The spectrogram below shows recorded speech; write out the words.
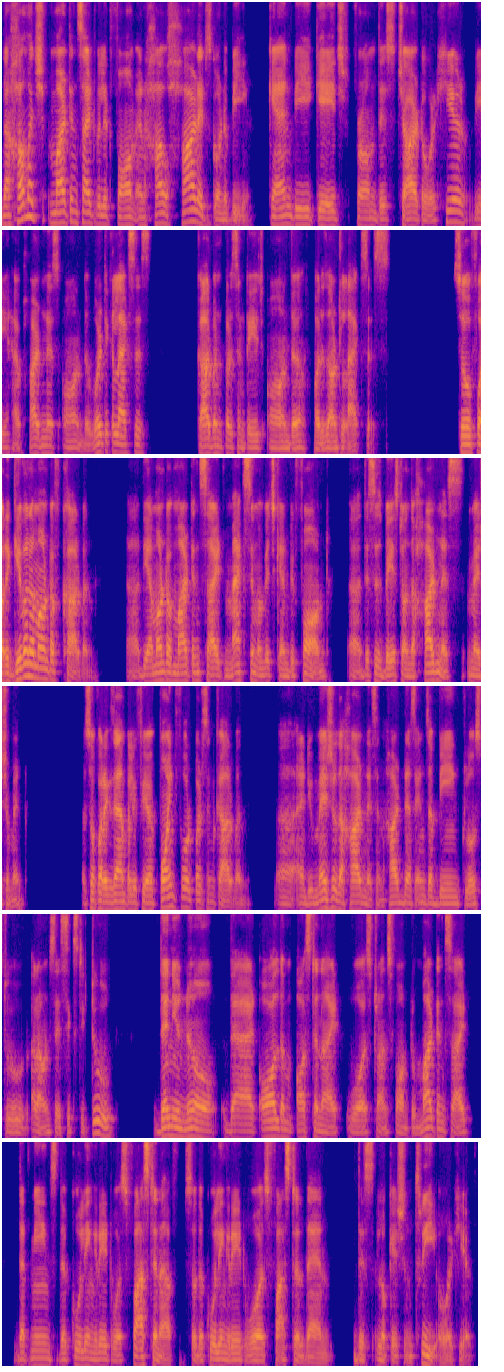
Now, how much martensite will it form and how hard it's going to be can be gauged from this chart over here. We have hardness on the vertical axis, carbon percentage on the horizontal axis. So for a given amount of carbon, uh, the amount of martensite maximum which can be formed, uh, this is based on the hardness measurement. So for example, if you have 0.4% carbon, uh, and you measure the hardness and hardness ends up being close to around say 62, then you know that all the austenite was transformed to martensite. That means the cooling rate was fast enough. So the cooling rate was faster than this location three over here.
